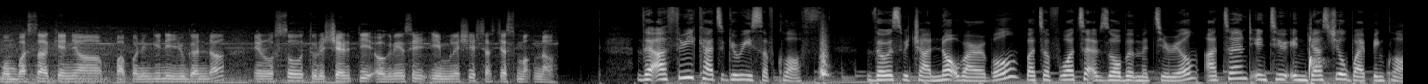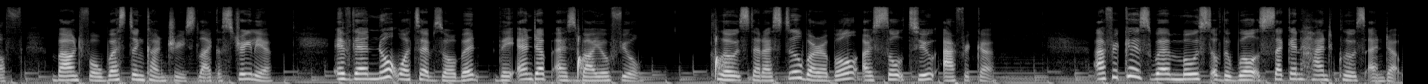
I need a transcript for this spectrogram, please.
Mombasa, Kenya, Papua New Guinea, Uganda, and also to the charity organization in Malaysia such as Magna. There are three categories of cloth. Those which are not wearable but of water absorbent material are turned into industrial wiping cloth, bound for Western countries like Australia. If they're not water absorbent, they end up as biofuel. Clothes that are still wearable are sold to Africa. Africa is where most of the world's second-hand clothes end up.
